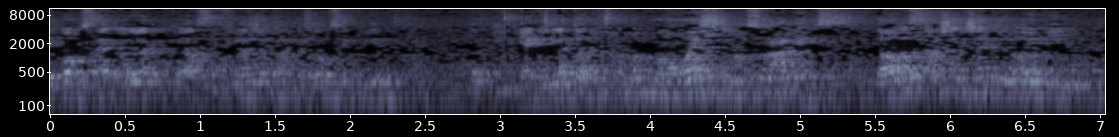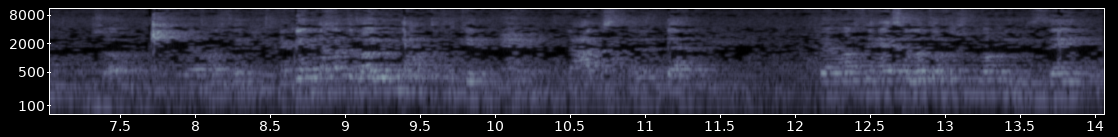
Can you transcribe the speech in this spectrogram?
ال box هيقول لك أصل الفلاشه بتاعت ال box كبير. يعني lateral torsion ما هواش محصور على ال X ده هو بس عشان يشكل ال I beam فاهم قصدي؟ لكن أنت خدت ال I beam انت حطيته كده. بالعكس ده فاهم قصدي؟ هيحصل lateral torsion buckling إزاي؟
